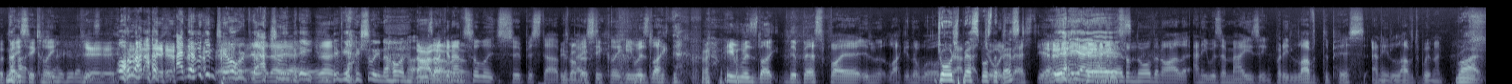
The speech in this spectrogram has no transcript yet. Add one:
But No, do you basically, know who Yeah, is? yeah, Oh, right. I, I never can tell if you Yeah, no, actually yeah, being, if you actually know or not. Nah, he's I like an I absolute superstar. He's But my bestie. basically, he was like the, he was like the best player in the, like in the world. George around Best that. was the George best? yeah, Yeah, yeah, yeah, And he was from Northern Ireland, and he was amazing. But he loved the piss, and he loved women. Right.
